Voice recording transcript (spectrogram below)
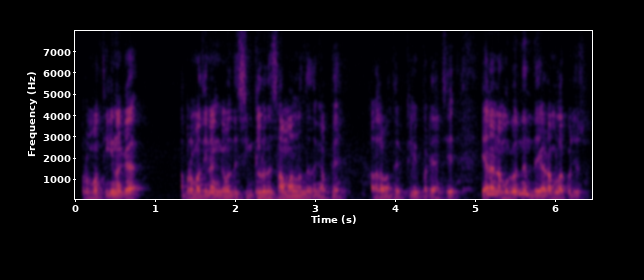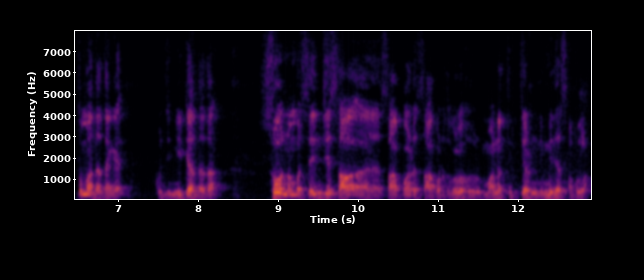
அப்புறம் பார்த்தீங்கன்னாக்கா அப்புறம் பார்த்தீங்கன்னா இங்கே வந்து சிங்கிள் வந்து சாமான் வந்ததுங்க அப்போ அதெல்லாம் வந்து க்ளீன் பண்ணியாச்சு. ஏன்னா நமக்கு வந்து இந்த இடமெல்லாம் கொஞ்சம் சுத்தமாக இருந்தால் தாங்க கொஞ்சம் நீட்டாக இருந்தால் தான். ஸோ நம்ம செஞ்ச சா சாப்பாடு சாப்பிட்றதுக்கு ஒரு மன திருப்தியோட நிம்மதியாக சாப்பிட்லாம்.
